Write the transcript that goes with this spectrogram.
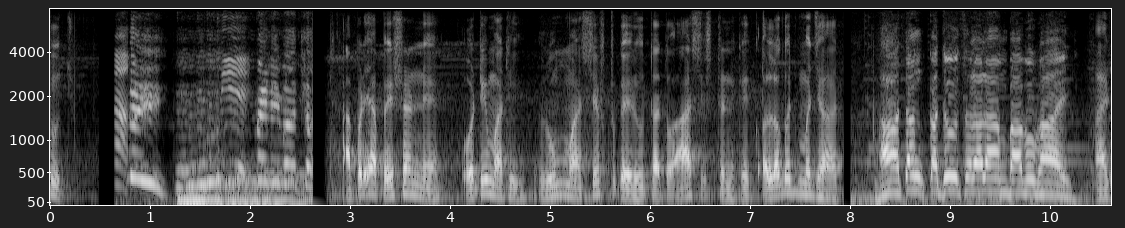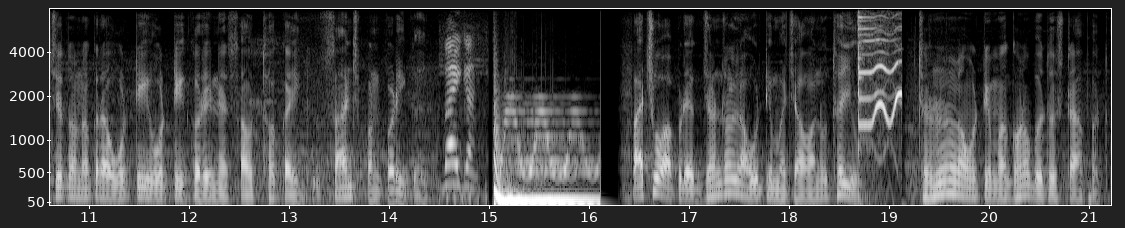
છું જ. આપણે આ પેશન્ટને ઓટીમાંથી રૂમમાં શિફ્ટ કર્યું હતા તો આ સિસ્ટરની કંઈક અલગ જ મજા હતી. આતંક કધુ સલાલામ બાબુભાઈ. આજે તો નકરા ઓટી ઓટી કરીને સાવ થકાઈ ગયું. સાંજ પણ પડી ગઈ. પાછું આપણે એક જનરલના ઓટીમાં જવાનું થયું. જનરલના ઓટીમાં ઘણો બધો સ્ટાફ હતો.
